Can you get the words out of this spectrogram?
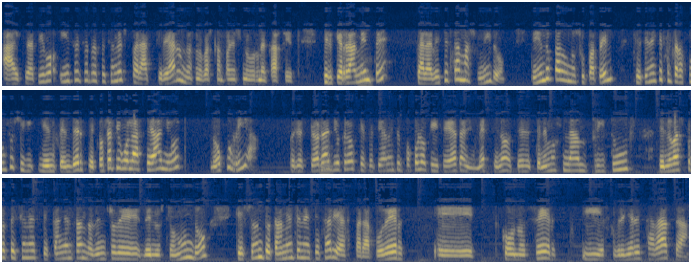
al creativo insights y reflexiones para crear unas nuevas campañas, nuevos mensajes. Es decir, que realmente cada vez está más unido. Teniendo cada uno su papel, se tienen que sentar juntos y, y entenderse, cosa que igual hace años no ocurría. Pero es que ahora yo creo que efectivamente un poco lo que dice ella también Merce, ¿no? tenemos una amplitud de nuevas profesiones que están entrando dentro de, nuestro mundo que son totalmente necesarias para poder eh, conocer y escudriñar esa data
